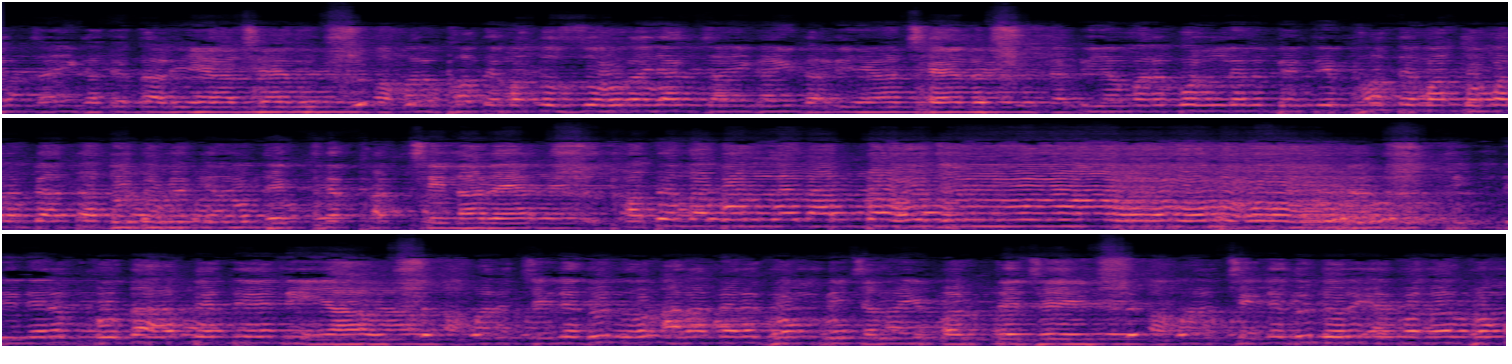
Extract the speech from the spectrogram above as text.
এক জায়গাতে দাঁড়িয়ে আছেন। আমার ফাতেমা তো জোহরা এক জায়গায় দাঁড়িয়ে আছেন। নবী আমার বললেন, বেটি ফাতেমা, তোমার বেটা দুটোকে কেন দেখতে পাচ্ছি না রে? ফাতেমা বললেন, আব্বা দিনের খোদা পেতে নিয়াও। আমার ছেলে দুটো আরামের ঘুম বিছানায় পড়তেছে। আমার ছেলে দুটোর এখনও ঘুম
